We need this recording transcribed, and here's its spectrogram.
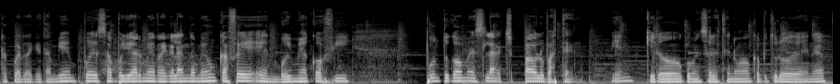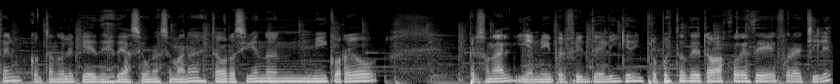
Recuerda que también puedes apoyarme regalándome un café en bohemiacoffee.com slash Pablo Pastén. Bien, quiero comenzar este nuevo capítulo de Nerdtime contándole que desde hace una semana he estado recibiendo en mi correo personal y en mi perfil de LinkedIn propuestas de trabajo desde fuera de Chile,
